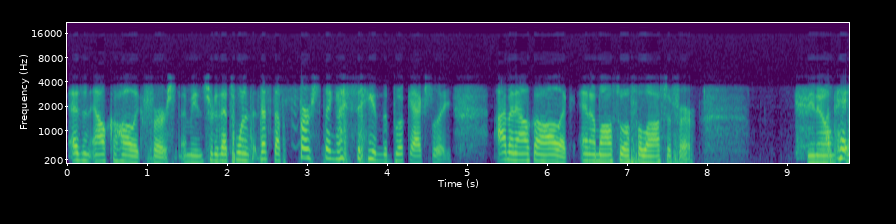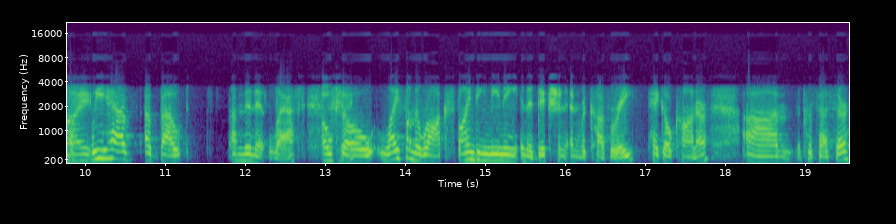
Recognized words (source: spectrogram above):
as an alcoholic first. I mean, sort of that's one of the, that's the first thing I say in the book. Actually, I'm an alcoholic, and I'm also a philosopher. You know, okay, my we have about a minute left. Okay. So, Life on the Rocks, Finding Meaning in Addiction and Recovery, Peg O'Connor, um, professor.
